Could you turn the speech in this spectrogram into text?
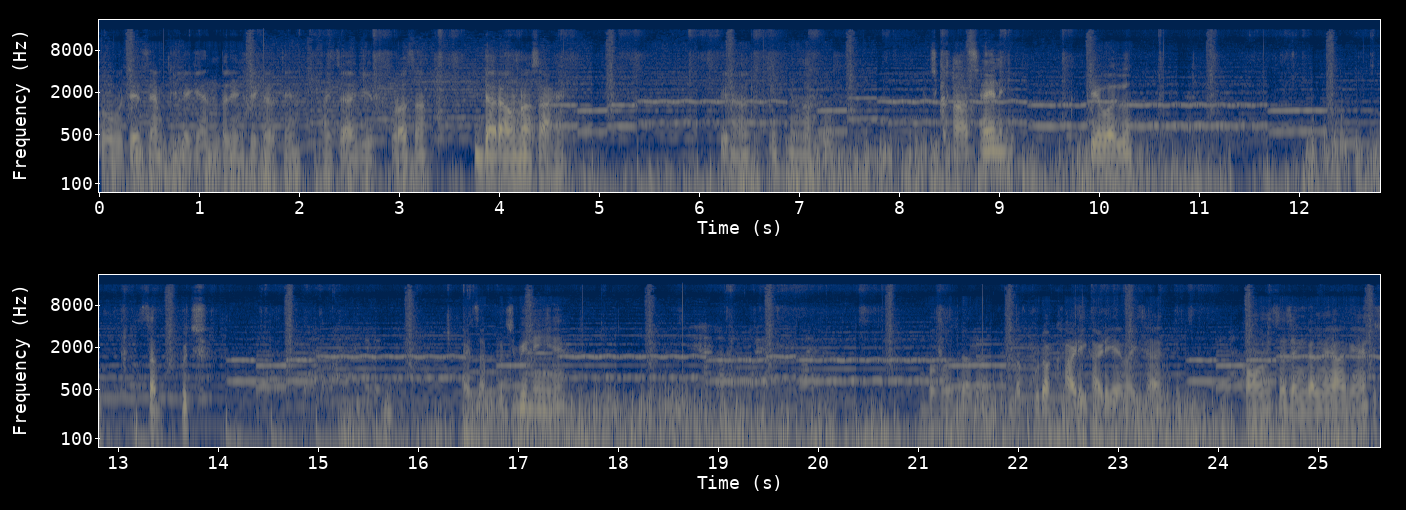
तो जैसे हम किले के अंदर एंट्री करते हैं भाई साहब ये थोड़ा सा डरावना सा है। फ़िलहाल यहाँ तो कुछ खास है नहीं। केवल सब कुछ। ऐसा कुछ भी नहीं है। बहुत ज़्यादा मतलब पूरा खाड़ी खाड़ी है भाई साहब। कौन सा जंगल में आ गए हैं, कुछ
